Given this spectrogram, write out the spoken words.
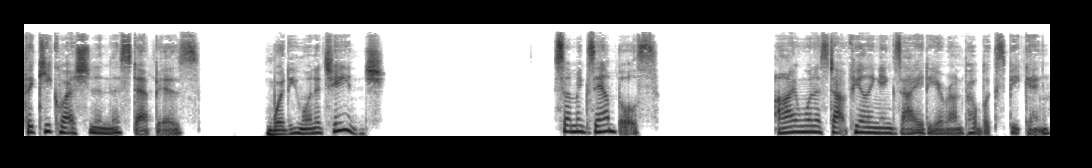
The key question in this step is, what do you want to change? Some examples. I want to stop feeling anxiety around public speaking.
